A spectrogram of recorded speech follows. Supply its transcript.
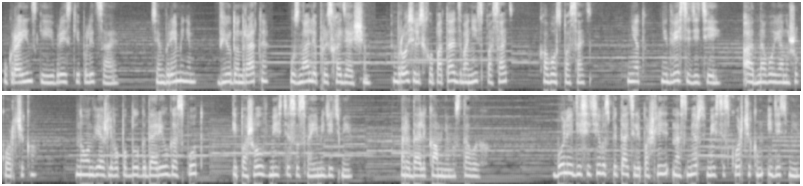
украинские и еврейские полицаи. Тем временем в Юденрате узнали о происходящем. Бросились хлопотать, звонить, спасать. Кого спасать? Нет, не 200 детей, а одного Януша Корчика. Но он вежливо поблагодарил господ и пошел вместе со своими детьми. Рыдали камни мостовых. Более десяти воспитателей пошли на смерть вместе с Корчиком и детьми.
